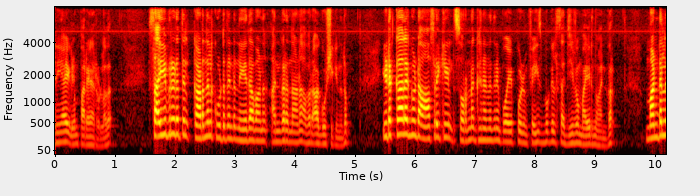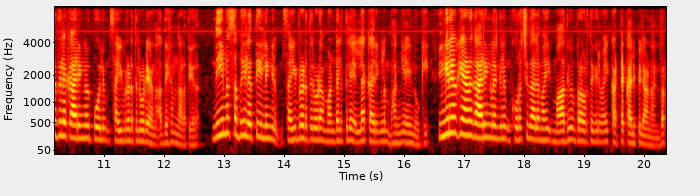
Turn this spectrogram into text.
അനുയായികളും പറയാറുള്ളത്. സൈബർ ഇടത്തിൽ കടന്നൽ കൂട്ടത്തിന്റെ നേതാവാണ് അൻവർ എന്നാണ് അവർ ആഘോഷിക്കുന്നത്. ഇടക്കാലം കൊണ്ട് ആഫ്രിക്കയിൽ സ്വർണഖനനത്തിന് പോയപ്പോഴും ഫേസ്ബുക്കിൽ സജീവമായിരുന്നു അൻവർ. മണ്ഡലത്തിലെ കാര്യങ്ങൾ പോലും സൈബറിടത്തിലൂടെയാണ് അദ്ദേഹം നടത്തിയത്. നിയമസഭയിൽ എത്തിയില്ലെങ്കിലും സൈബറിടത്തിലൂടെ മണ്ഡലത്തിലെ എല്ലാ കാര്യങ്ങളും ഭംഗിയായി നോക്കി. ഇങ്ങനെയൊക്കെയാണ് കാര്യങ്ങളെങ്കിലും കുറച്ചു കാലമായി മാധ്യമപ്രവർത്തകരുമായി കട്ടക്കലിപ്പിലാണ് അൻവർ.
